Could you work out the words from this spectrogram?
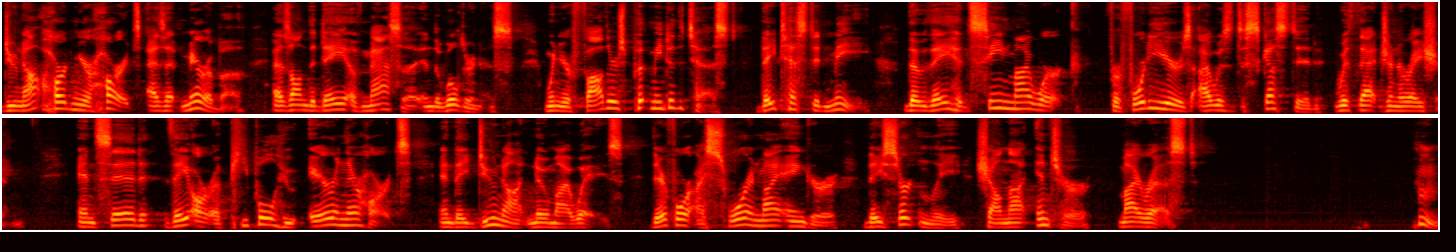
do not harden your hearts as at Meribah, as on the day of Massah in the wilderness. When your fathers put me to the test, they tested me, though they had seen my work. For forty years I was disgusted with that generation, and said, They are a people who err in their hearts, and they do not know my ways. Therefore I swore in my anger, they certainly shall not enter my rest. Hmm.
